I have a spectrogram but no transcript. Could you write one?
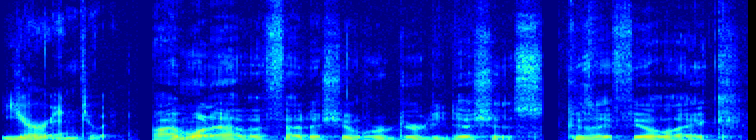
you're into it. I want to have a fetish over dirty dishes because I feel like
